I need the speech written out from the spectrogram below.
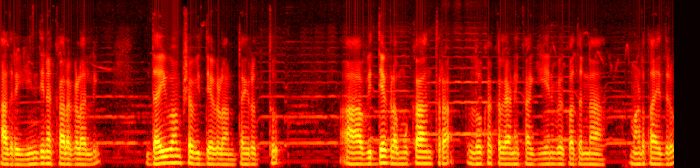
ಆದರೆ ಇಂದಿನ ಕಾಲಗಳಲ್ಲಿ ದೈವಾಂಶ ವಿದ್ಯೆಗಳು ಅಂತ ಇರುತ್ತು. ಆ ವಿದ್ಯೆಗಳ ಮುಖಾಂತರ ಲೋಕ ಕಲ್ಯಾಣಕ್ಕಾಗಿ ಏನು ಬೇಕೋ ಅದನ್ನು ಮಾಡ್ತಾಯಿದ್ರು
